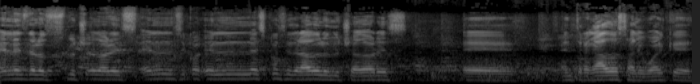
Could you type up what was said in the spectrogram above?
él es de los luchadores, él, es considerado de los luchadores eh, entregados al igual que,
